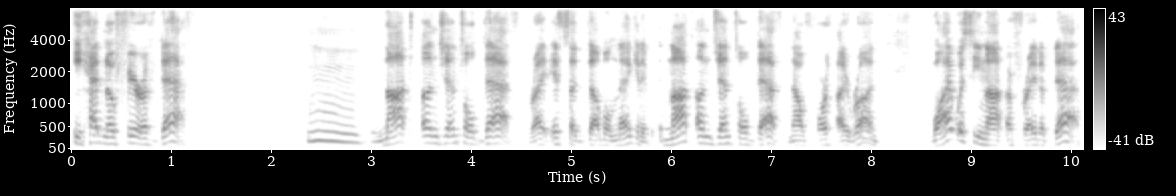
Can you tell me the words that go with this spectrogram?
He had no fear of death. Mm. Not ungentle death, right? It's a double negative. Not ungentle death. Now forth I run. Why was he not afraid of death?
